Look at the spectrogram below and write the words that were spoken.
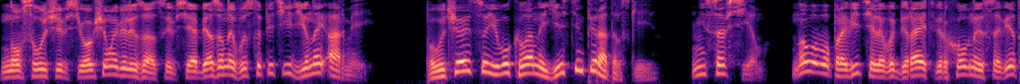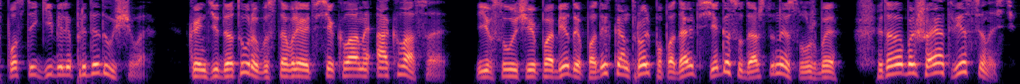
Но в случае всеобщей мобилизации все обязаны выступить единой армией. Получается, его кланы есть императорские? Не совсем. Нового правителя выбирает Верховный Совет после гибели предыдущего. Кандидатуры выставляют все кланы А-класса, и в случае победы под их контроль попадают все государственные службы. Это большая ответственность,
